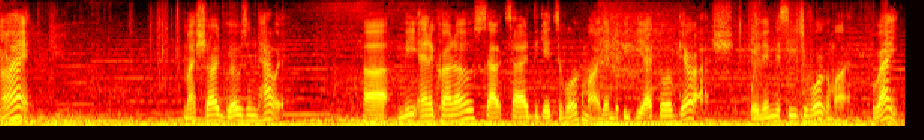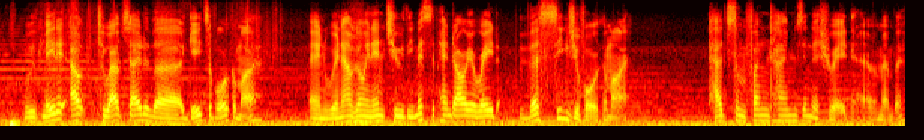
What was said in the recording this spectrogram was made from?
Alright. My shard grows in power. Uh, meet Anachronos outside the gates of Orgrimmar, then defeat the Echo of Garrosh within the siege of Orgrimmar. Right, we've made it out to outside of the gates of Orgrimmar, and we're now going into the Mist of Pandaria raid, the Siege of Orgrimmar. Had some fun times in this raid, I remember.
